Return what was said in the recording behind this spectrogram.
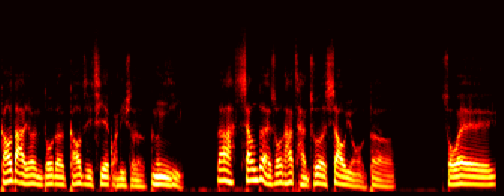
高大有很多的高级企业管理学的科系。嗯那相对来说，它产出的校友的所谓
